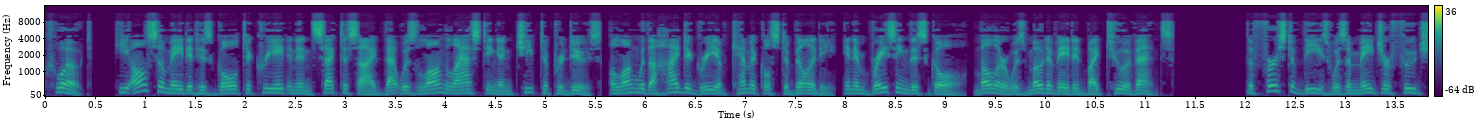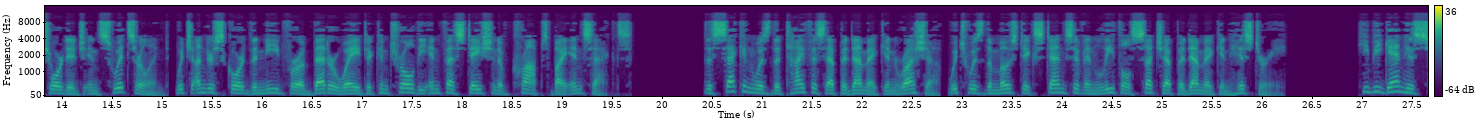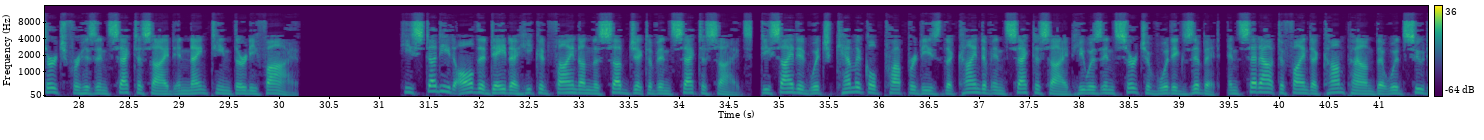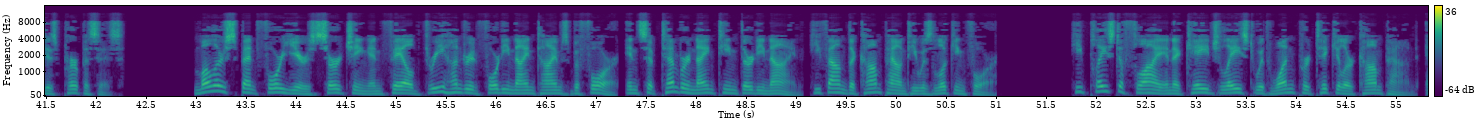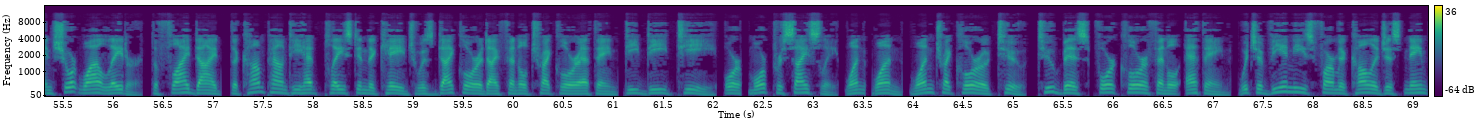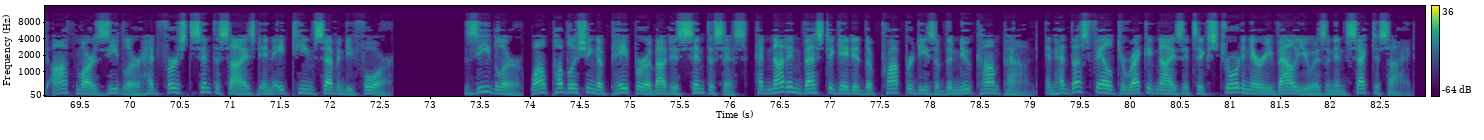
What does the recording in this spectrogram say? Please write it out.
Quote, he also made it his goal to create an insecticide that was long-lasting and cheap to produce, along with a high degree of chemical stability. In embracing this goal, Müller was motivated by two events. The first of these was a major food shortage in Switzerland, which underscored the need for a better way to control the infestation of crops by insects. The second was the typhus epidemic in Russia, which was the most extensive and lethal such epidemic in history. He began his search for his insecticide in 1935. He studied all the data he could find on the subject of insecticides, decided which chemical properties the kind of insecticide he was in search of would exhibit, and set out to find a compound that would suit his purposes. Müller spent four years searching and failed 349 times before. In September 1939, he found the compound he was looking for. He placed a fly in a cage laced with one particular compound, and short while later, the fly died. The compound he had placed in the cage was dichlorodiphenyltrichloroethane DDT, or, more precisely, 1,1,1-trichloro-2,2-bis-4-chlorophenyl ethane, which a Viennese pharmacologist named Othmar Zeidler had first synthesized in 1874. Zeidler, while publishing a paper about his synthesis, had not investigated the properties of the new compound, and had thus failed to recognize its extraordinary value as an insecticide.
